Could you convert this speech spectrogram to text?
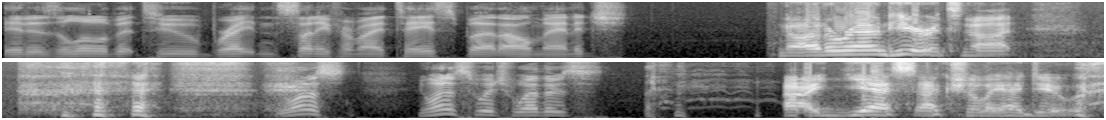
it is a little bit too bright and sunny for my taste, but I'll manage. Not around here. It's not. you want to you want to switch weathers? uh, yes, actually, I do.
